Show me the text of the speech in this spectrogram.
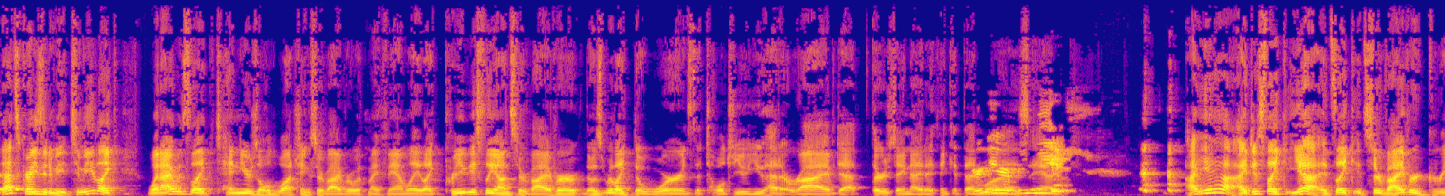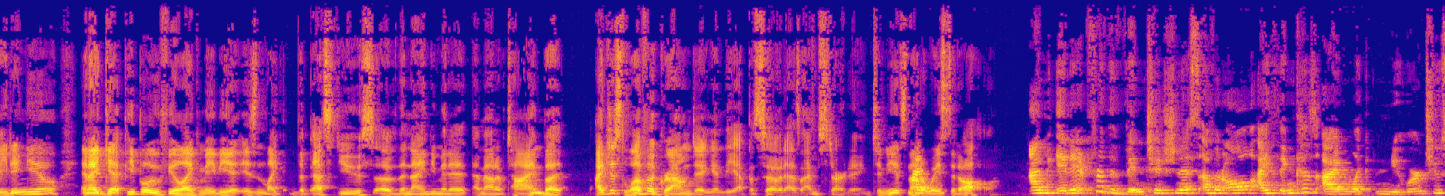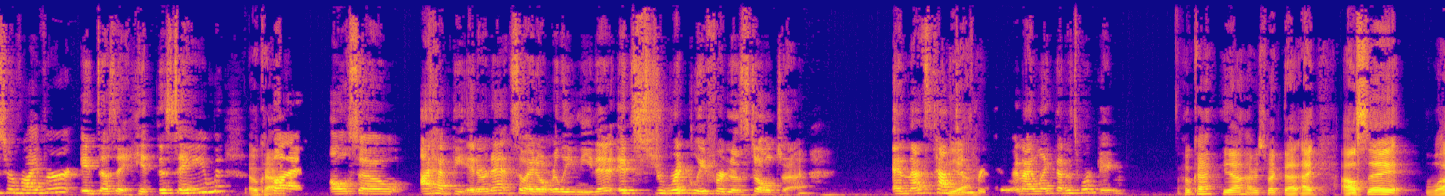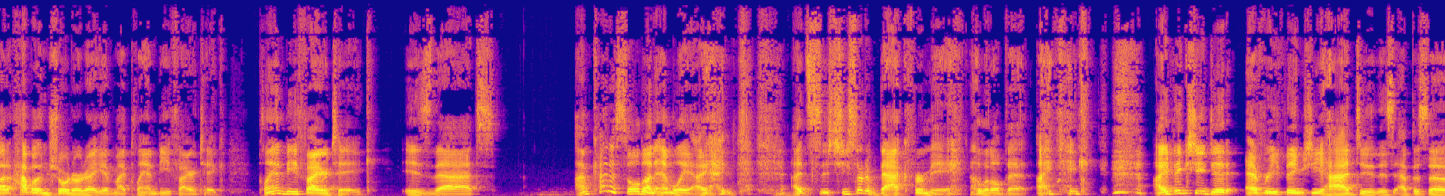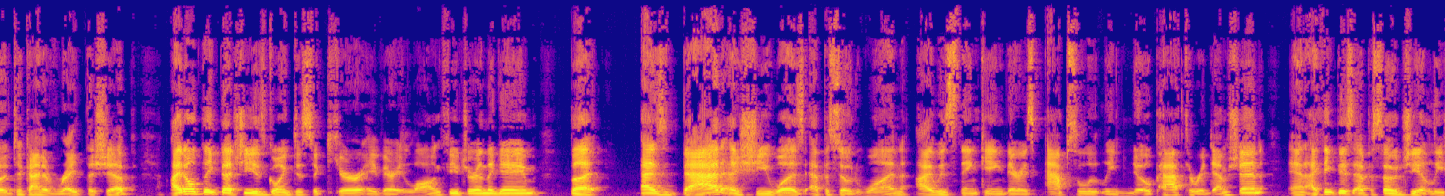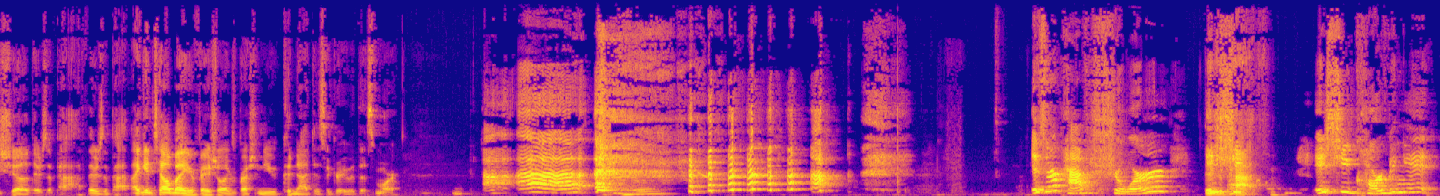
That's crazy to me. To me, like when I was like 10 years old watching Survivor with my family, like previously on Survivor, those were like the words that told you you had arrived at Thursday night, I think it then You're was. And I, yeah, I just like, yeah, it's like it's Survivor greeting you. And I get people who feel like maybe it isn't like the best use of the 90 minute amount of time, but I just love a grounding in the episode as I'm starting. To me, it's not I, a waste at all. I'm in it for the vintageness of it all. I think because I'm like newer to Survivor, it doesn't hit the same. Okay. But also, I have the internet, so I don't really need it. It's strictly for nostalgia. And that's tapped yeah. in for you. And I like that it's working. Okay. Yeah, I respect that. I, I'll say, what, how about in short order, I give my plan B fire take. Plan B fire take is that I'm kind of sold on Emily. I, I, she's sort of back for me a little bit. I think, I think she did everything she had to this episode to kind of right the ship. I don't think that she is going to secure a very long future in the game, but as bad as she was episode one, I was thinking there is absolutely no path to redemption. And I think this episode, she at least showed there's a path. There's a path. I can tell by your facial expression, you could not disagree with this more. Uh, is there a path? Sure. There's is a path. She, is she carving it?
